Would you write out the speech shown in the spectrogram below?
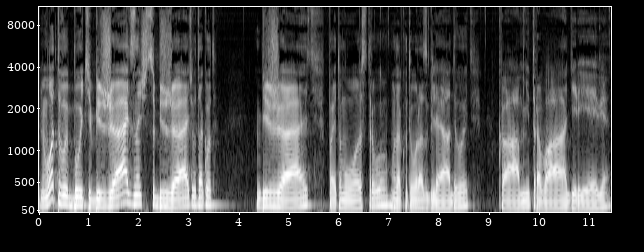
Ну вот вы будете бежать, значит, бежать вот так вот. Бежать по этому острову, вот так вот его разглядывать. Камни, трава, деревья.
